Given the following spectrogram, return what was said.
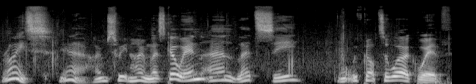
Right, yeah, home sweet home. Let's go in and let's see what we've got to work with.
